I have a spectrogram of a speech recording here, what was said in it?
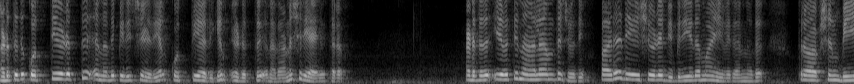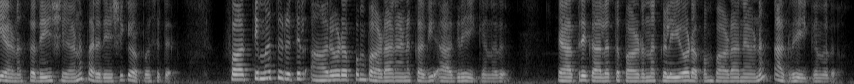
അടുത്തത് കൊത്തിയെടുത്ത് എന്നത് പിരിച്ചെഴുതിയാൽ കൊത്തിയധികം എടുത്ത് എന്നതാണ് ശരിയായ ഉത്തരം. അടുത്തത് ഇരുപത്തിനാലാമത്തെ ചോദ്യം. പരദേശിയുടെ വിപരീതമായി വരുന്നത്. ഉത്തര ഓപ്ഷൻ ബി ആണ്. സ്വദേശിയാണ് പരദേശിക്ക് ഓപ്പോസിറ്റ്. ഫാത്തിമ തുരുത്തിൽ ആരോടൊപ്പം പാടാനാണ് കവി ആഗ്രഹിക്കുന്നത്. രാത്രികാലത്ത് പാടുന്ന കിളിയോടൊപ്പം പാടാനാണ് ആഗ്രഹിക്കുന്നത്.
